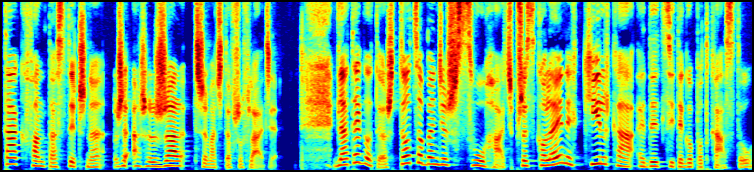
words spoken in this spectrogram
tak fantastyczne, że aż żal trzymać to w szufladzie. Dlatego też to, co będziesz słuchać przez kolejnych kilka edycji tego podcastu,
